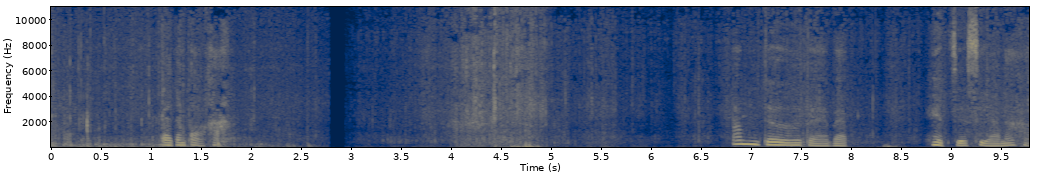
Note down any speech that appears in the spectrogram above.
นะคะไปกันต่อค่ะอ้ำเจอแต่แบบเห็ดเสียๆนะคะ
